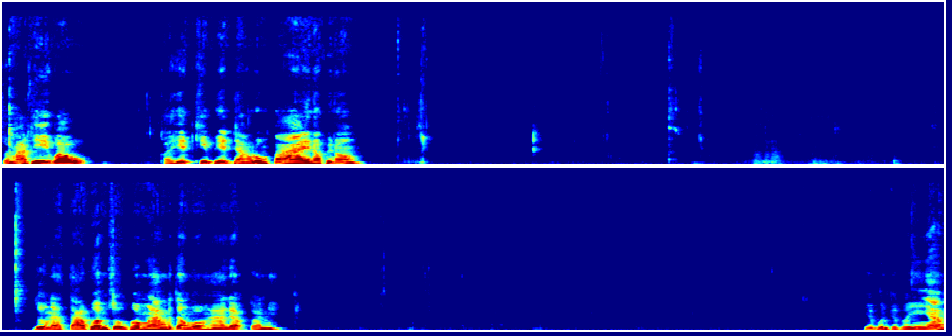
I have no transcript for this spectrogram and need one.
สมาธิเว้าก็เฮ็ดคลิปเฮ็ดหยังลงไปเนาะพี่น้อง ดวงหน้าตาพร้อมสมความงามม่ต้องรอหาแล้วตอนนี้ เดี๋ยวผมจะพยายาม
